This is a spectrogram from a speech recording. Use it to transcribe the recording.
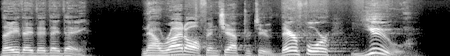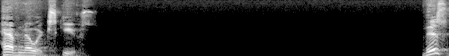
they, they, they, they, they. Now, right off in chapter 2, therefore you have no excuse. This,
